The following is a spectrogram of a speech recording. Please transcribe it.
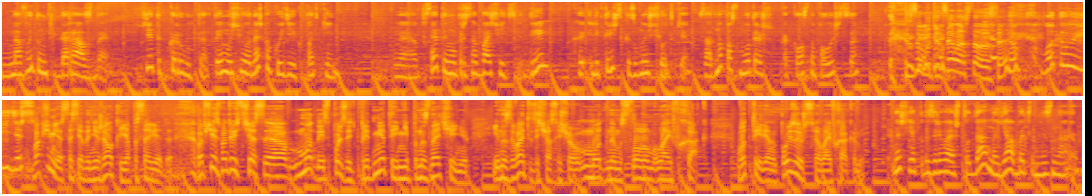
на выдумке гораздо. Вообще это круто. Ты ему еще, знаешь, какую идейку подкинь? Э, Посоветуй ему присобачить дрель к электрической зубной щетке. Заодно посмотришь, как классно получится. Зубы ты цел остался? Ну, вот и увидишь. Вообще меня соседа не жалко, я посоветую. Вообще, я смотрю, сейчас э, модно использовать предметы не по назначению. И называют это сейчас еще модным словом лайфхак. Вот ты, Лена, пользуешься лайфхаками? Знаешь, я подозреваю, что да, но я об этом не знаю.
